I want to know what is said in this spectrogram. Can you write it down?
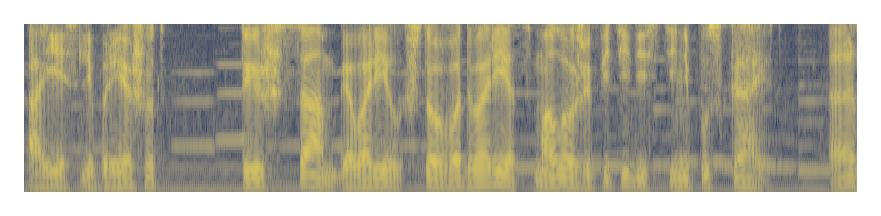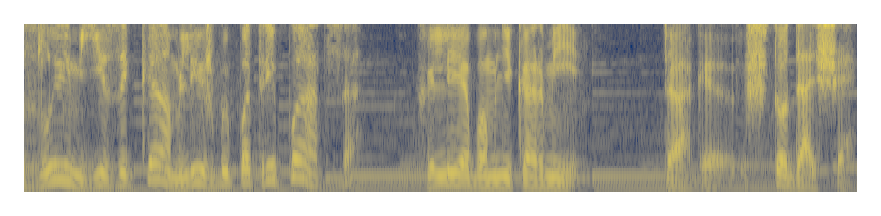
«А если брешут?» Ты ж сам говорил, что во дворец моложе 50 не пускают. А злым языкам лишь бы потрепаться. Хлебом не корми. Так, э, что дальше?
